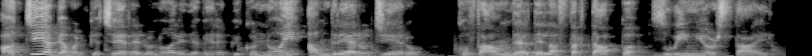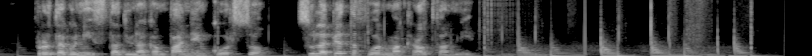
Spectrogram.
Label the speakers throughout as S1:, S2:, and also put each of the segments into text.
S1: Oggi abbiamo il piacere e l'onore di avere qui con noi Andrea Ruggiero, co-founder della startup Swim Your Style, protagonista di una campagna in corso sulla piattaforma CrowdFundMe.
